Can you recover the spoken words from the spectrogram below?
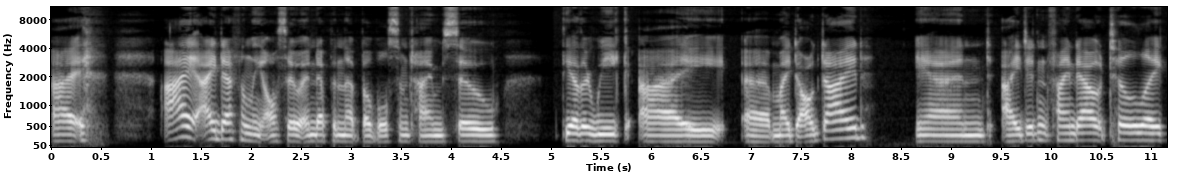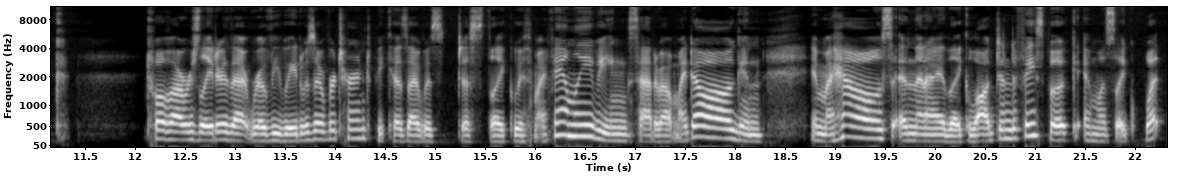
I, I, I definitely also end up in that bubble sometimes. So, the other week, I uh, my dog died, and I didn't find out till like twelve hours later that Roe v. Wade was overturned because I was just like with my family, being sad about my dog, and in my house, and then I like logged into Facebook and was like, "What?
